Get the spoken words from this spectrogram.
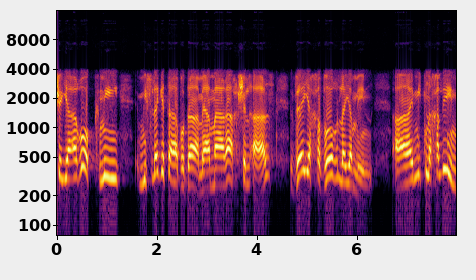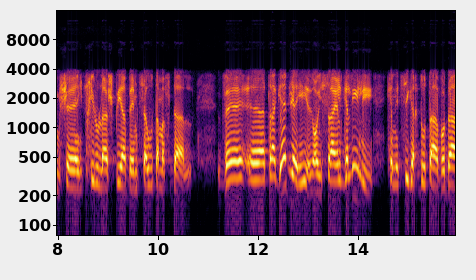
שיערוק ממפלגת העבודה, מהמערך של אז, ויחבור לימין. המתנחלים שהתחילו להשפיע באמצעות המפד"ל, והטרגדיה היא, או ישראל גלילי כנציג אחדות העבודה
